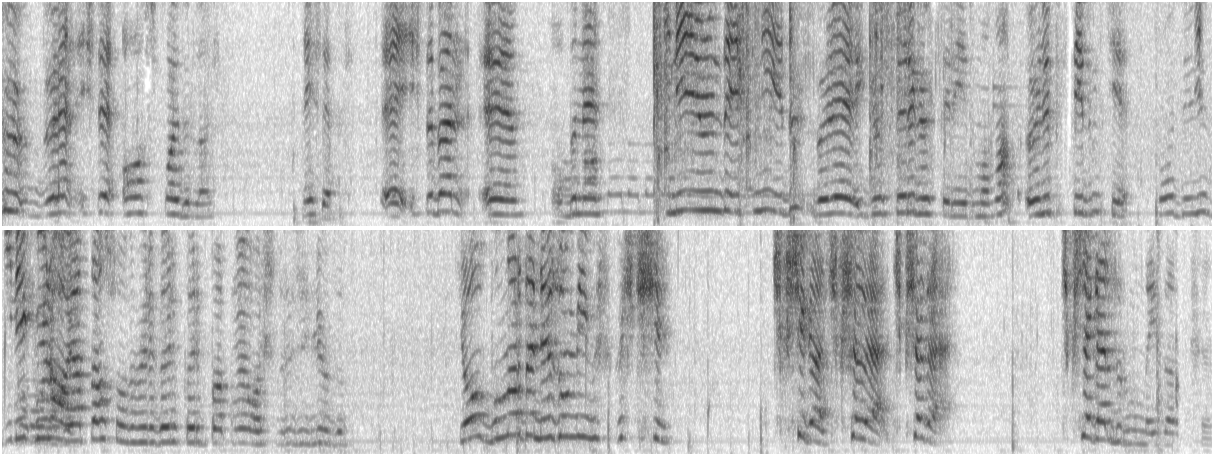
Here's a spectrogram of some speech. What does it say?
yemek. Ben işte aa spiderlar. Neyse. Ee, işte ben e, o da ne? İneğin önünde etini yedim. Böyle göstere göstere yedim ama. Öyle pis yedim ki. Sonra İnek böyle hayattan soğudu böyle garip garip bakmaya başladı. Üzülüyordu. Ya bunlar da ne zombiymiş. Üç kişi. Çıkışa gel, çıkışa gel, çıkışa gel. Çıkışa gel durumundayız abi şu an.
